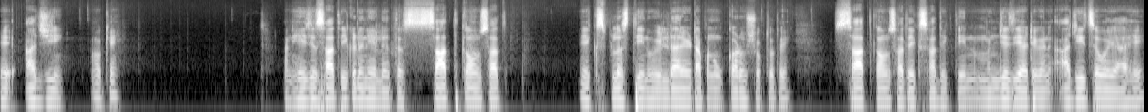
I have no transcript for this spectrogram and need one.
हे आजी ओके. आणि हे जे सात इकडे नेलं तर सात कंसात एक्स प्लस तीन होईल डायरेक्ट आपण काढू शकतो ते. सात कंसात एक्स अधिक तीन म्हणजेच या ठिकाणी आजीचं वय आहे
